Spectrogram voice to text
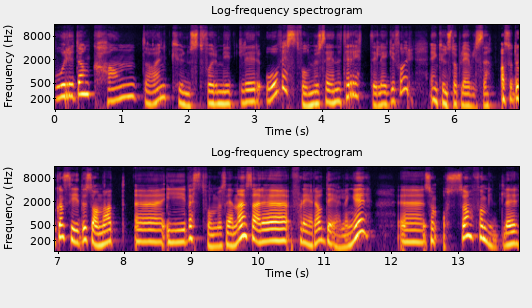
Hvordan kan da en kunstformidler og Vestfoldmuseene tilrettelegge for en kunstopplevelse? Altså Du kan si det sånn at i Vestfoldmuseene så er det flere avdelinger eh, som også formidler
